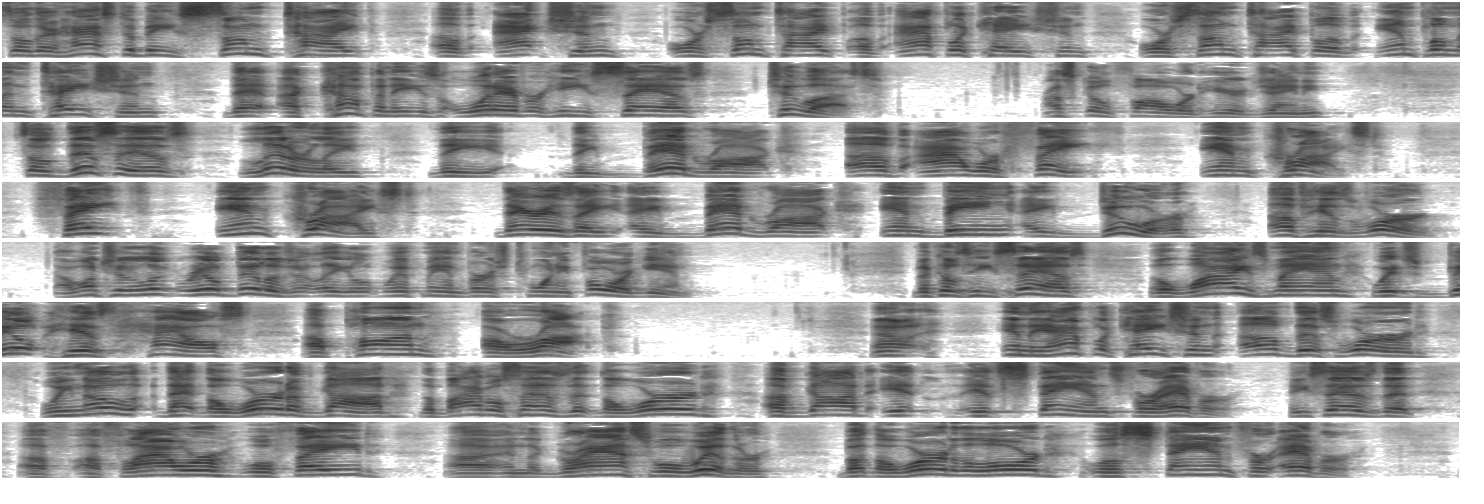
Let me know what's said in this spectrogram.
So there has to be some type of action or some type of application or some type of implementation that accompanies whatever he says to us. Let's go forward here, Janie. So this is literally the, the bedrock of our faith in Christ. Faith in Christ, there is a, a bedrock in being a doer of his word. I want you to look real diligently with me in verse 24 again. Because he says, The wise man which built his house upon a rock. Now, in the application of this word, we know that the word of God, the Bible says that the word of God, it, it stands forever. He says that a, a flower will fade uh, and the grass will wither, but the word of the Lord will stand forever.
